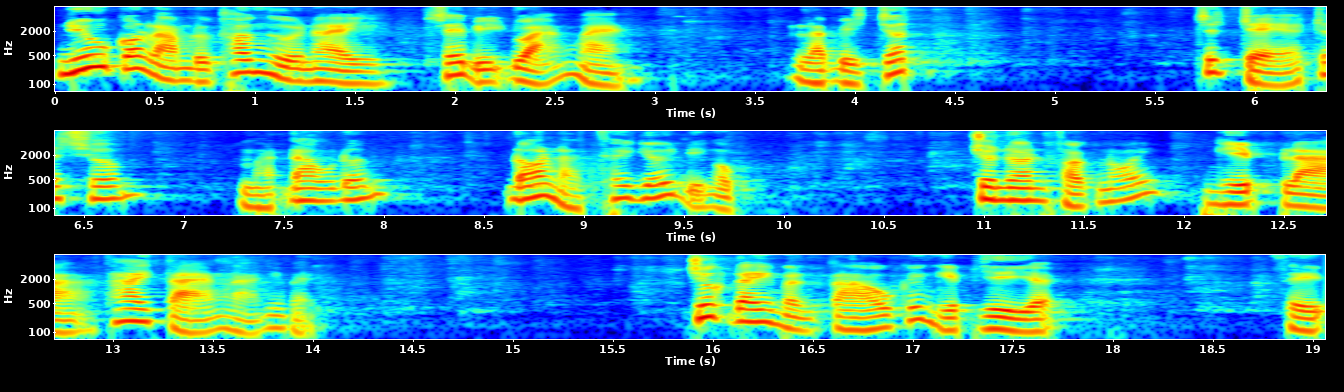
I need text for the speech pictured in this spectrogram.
Nếu có làm được thân người này sẽ bị đoạn mạng là bị chết. Chết trẻ chết sớm mà đau đớn đó là thế giới địa ngục. Cho nên phật nói nghiệp là thai tạng là như vậy. Trước đây mình tạo cái nghiệp gì ạ thì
